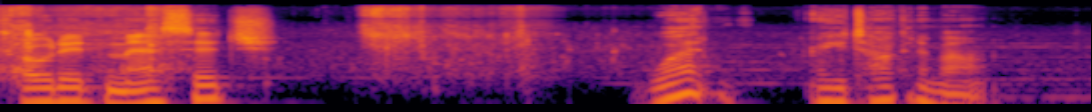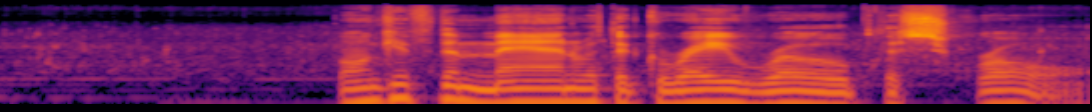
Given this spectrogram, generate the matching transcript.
Coded message? What are you talking about? Go and give the man with the gray robe the scroll.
